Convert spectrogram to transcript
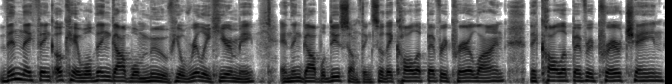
then they think, okay, well, then God will move. He'll really hear me, and then God will do something. So they call up every prayer line, they call up every prayer chain,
